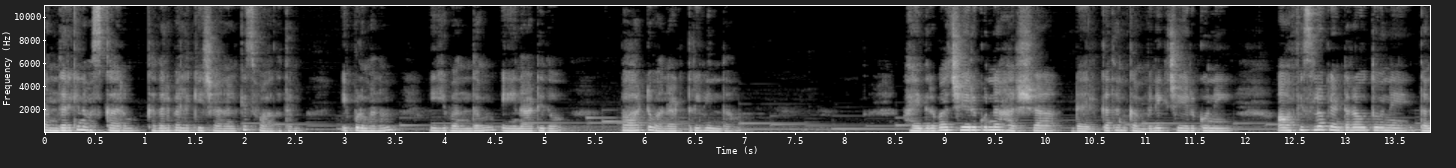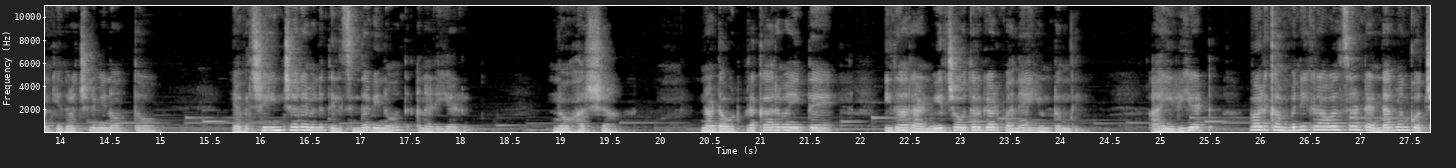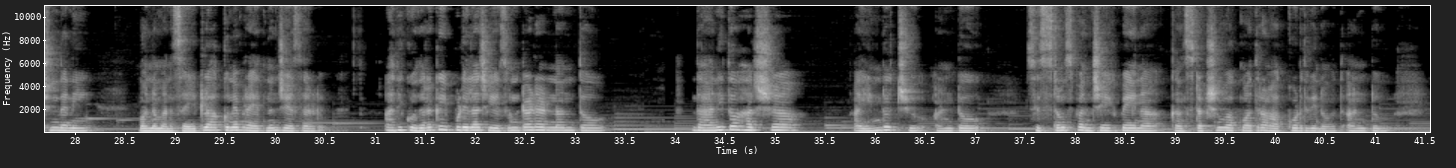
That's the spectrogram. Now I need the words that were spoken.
అందరికీ నమస్కారం. కథలపల్లకి ఛానల్కి స్వాగతం. ఇప్పుడు మనం ఈ బంధం ఏనాటిదో పార్ట్ వన్ నాట్ త్రీ విందాం. హైదరాబాద్ చేరుకున్న హర్ష డైరెక్ట్గా తన కంపెనీకి చేరుకుని ఆఫీస్లోకి ఎంటర్ అవుతూనే తనకు ఎదురొచ్చిన వినోద్తో ఎవరు చేయించారో ఏమైనా తెలిసిందా వినోద్? అని అడిగాడు. నో హర్ష. నా డౌట్ ప్రకారం అయితే ఇదా రణ్వీర్ చౌదరి గారి పని అయి ఉంటుంది ఆ ఇడియట్ వాడి కంపెనీకి రావాల్సిన టెండర్ మనకు వచ్చిందని మొన్న మన సైట్ లాక్కునే ప్రయత్నం చేశాడు. అది కుదరక ఇప్పుడు ఇలా చేసుంటాడన్నంతో దానితో హర్ష అయిండొచ్చు అంటూ సిస్టమ్స్ పనిచేయకపోయినా కన్స్ట్రక్షన్ వర్క్ మాత్రం ఆగకూడదు వినోద్ అంటూ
